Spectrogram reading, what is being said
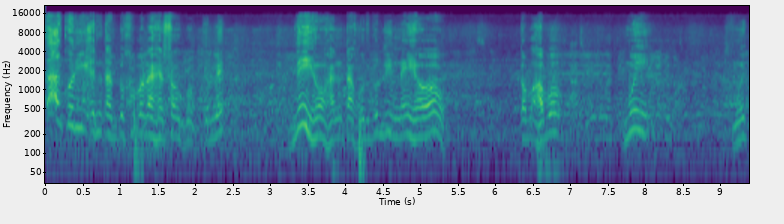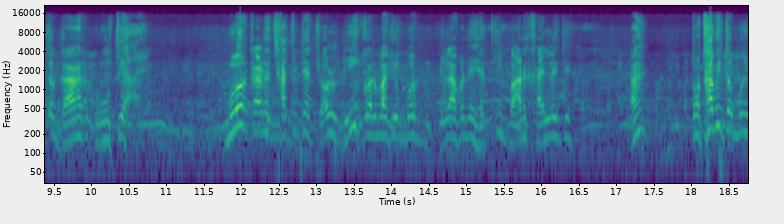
କାଁ କରି ଏନ୍ତା ଦୁଃଖ ବନା ହେସ କହୁଥିଲେ ନେଇ ହଉ ହେନ୍ତା ହୁରଗୁଲି ନେଇ ହଉ ତ ଭାବ ମୁଇଁ ମୁଇଁ ତ ଗାଁର ଗୁଁତିଆ ମୋର କାଣା ଛାତିଟା ଚଲ ନେଇ କର୍ବାକେ ମୋର ପିଲାମାନେ ହେତ୍କି ବାଡ଼ ଖାଇଲେ ଯେ ତଥାପି ତ ମୁଇଁ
